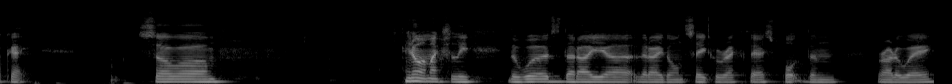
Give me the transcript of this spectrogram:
Okay, so um, you know, I'm actually the words that I uh, that I don't say correctly, I spot them right away.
